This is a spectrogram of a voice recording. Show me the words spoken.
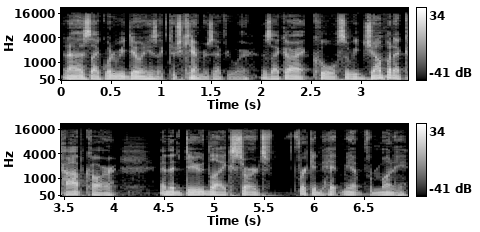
And I was like, what are we doing? He's like, there's cameras everywhere. I was like, all right, cool. So we jump in a cop car and the dude like starts freaking hit me up for money.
